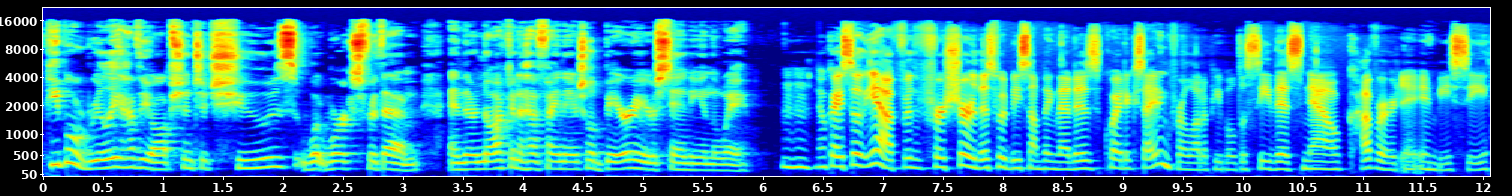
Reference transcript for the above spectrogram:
people really have the option to choose what works for them them and they're not going to have financial barriers standing in the way. Mm-hmm. Okay, so yeah, for for sure, this would be something that is quite exciting for a lot of people to see this now covered in, in BC.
